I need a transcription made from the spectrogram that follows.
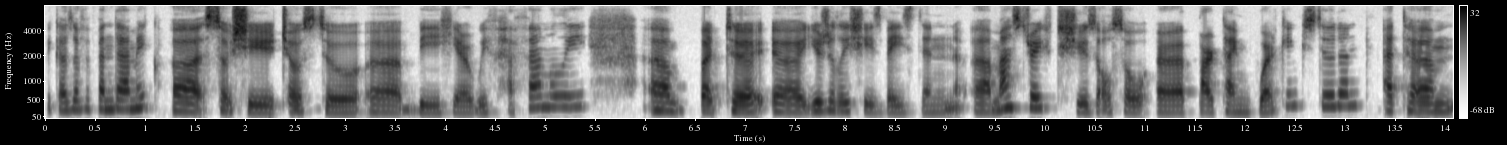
because of a pandemic. Uh, so she chose to uh, be here with her family. Um, but usually she's based in Maastricht. She is also a part time working student at um,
